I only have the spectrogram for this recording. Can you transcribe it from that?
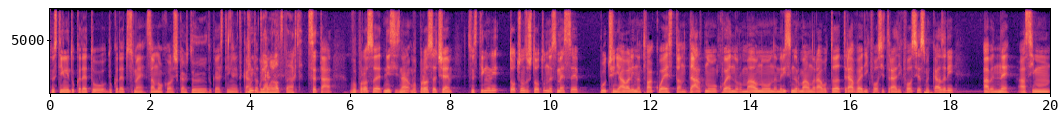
сме стигнали докъдето, докъдето сме. Само много хора ще кажат, «Е, докъде стигнали и така Гол-. Голяма работа станахте. Цвета. Въпросът е, ние си знаем, въпросът е, че сме стигнали точно защото не сме се подчинявали на това, кое е стандартно, кое е нормално, намери си нормална работа, трябва еди какво си, трябва еди какво си, а сме казали, абе не, аз имам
